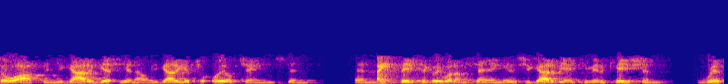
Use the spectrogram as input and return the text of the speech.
so often. You got to get you know you got to get your oil changed and and right. basically what I'm saying is you got to be in communication with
